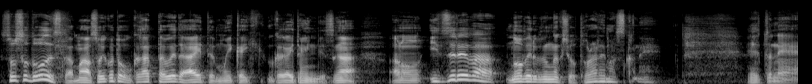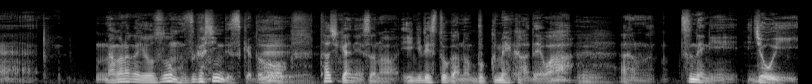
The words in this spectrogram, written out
そうするとどうですか、まあ、そういうことを伺った上であえてもう一回伺いたいんですがあのいずれはノーベル文学賞を取られますかね？えっ、とねなかなか予想難しいんですけど、確かにそのイギリスとかのブックメーカーでは、あの常に上位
